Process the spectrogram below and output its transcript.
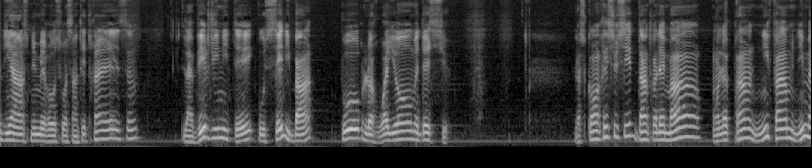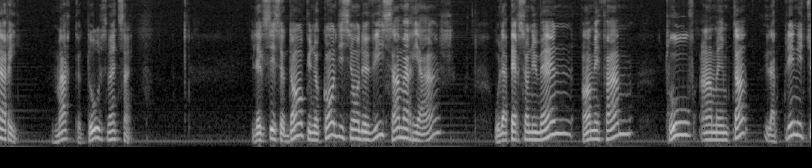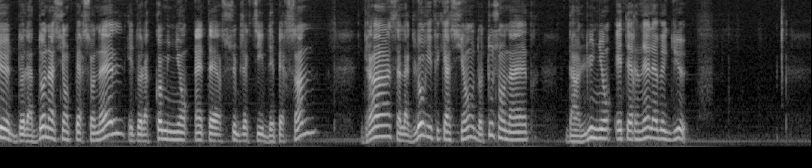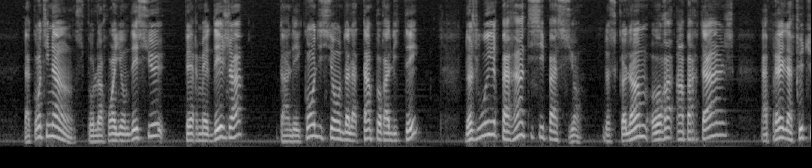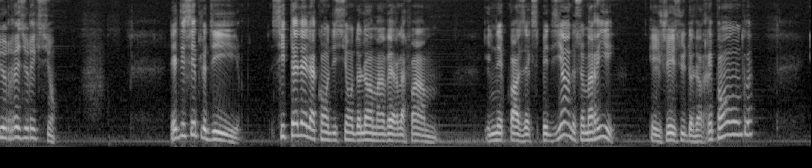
Audience numéro 73. La virginité ou célibat pour le royaume des cieux. Lorsqu'on ressuscite d'entre les morts, on ne prend ni femme ni mari. Marc 12, 25. Il existe donc une condition de vie sans mariage où la personne humaine, homme et femme, trouve en même temps la plénitude de la donation personnelle et de la communion intersubjective des personnes grâce à la glorification de tout son être dans l'union éternelle avec Dieu. La continence pour le royaume des cieux permet déjà, dans les conditions de la temporalité, de jouir par anticipation de ce que l'homme aura en partage après la future résurrection. Les disciples dirent, Si telle est la condition de l'homme envers la femme, il n'est pas expédient de se marier. Et Jésus de leur répondre,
